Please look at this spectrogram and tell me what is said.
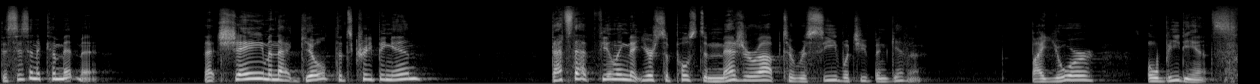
This isn't a commitment. That shame and that guilt that's creeping in, that's that feeling that you're supposed to measure up to receive what you've been given by your obedience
